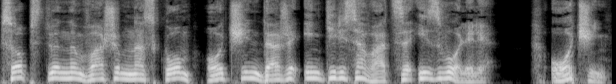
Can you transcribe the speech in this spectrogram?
собственным вашим носком очень даже интересоваться изволили. Очень.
